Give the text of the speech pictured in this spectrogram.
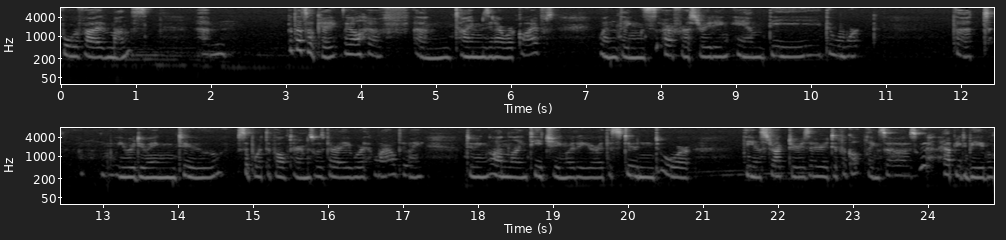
four or five months. Um, but that's okay. We all have um, times in our work lives when things are frustrating and the, the work that we were doing to support the fall terms was very worthwhile doing. Doing online teaching, whether you're the student or the instructor, is a very difficult thing. So I was happy to be able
